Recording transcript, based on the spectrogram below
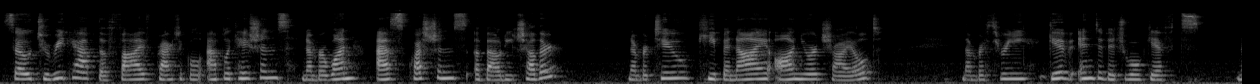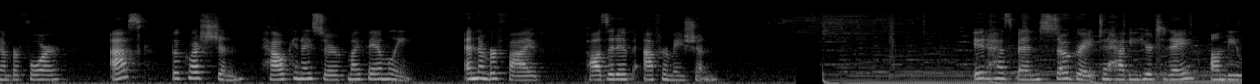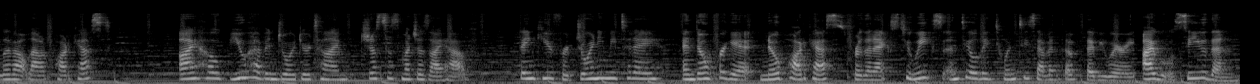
So, to recap the five practical applications number one, ask questions about each other. Number two, keep an eye on your child. Number three, give individual gifts. Number four, ask the question, How can I serve my family? And number five, positive affirmation. It has been so great to have you here today on the Live Out Loud podcast. I hope you have enjoyed your time just as much as I have. Thank you for joining me today. And don't forget, no podcasts for the next two weeks until the 27th of February. I will see you then.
